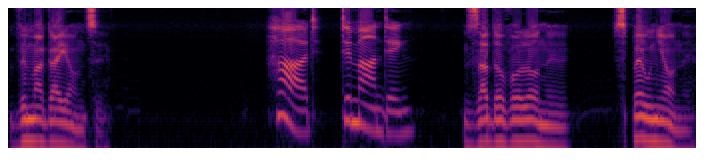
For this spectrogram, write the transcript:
wymagający. hard, demanding, Zadowolony, spełniony.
